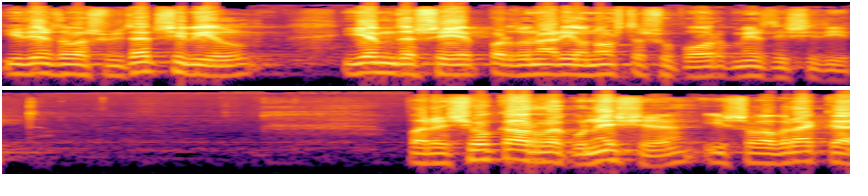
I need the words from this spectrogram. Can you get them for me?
i des de la societat civil hi hem de ser per donar-hi el nostre suport més decidit. Per això cal reconèixer i celebrar que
